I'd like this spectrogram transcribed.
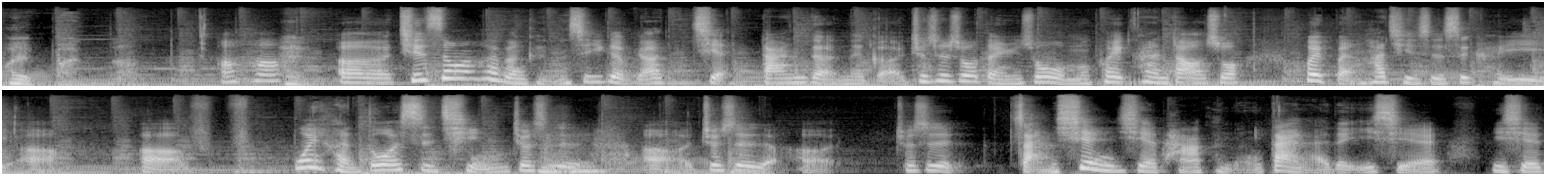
绘本呢？啊哈，呃，其实这本绘本可能是一个比较简单的那个，就是说等于说我们会看到说绘本它其实是可以呃呃为很多事情就是呃就是呃就是展现一些它可能带来的一些一些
